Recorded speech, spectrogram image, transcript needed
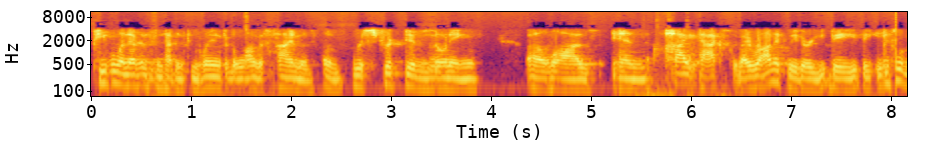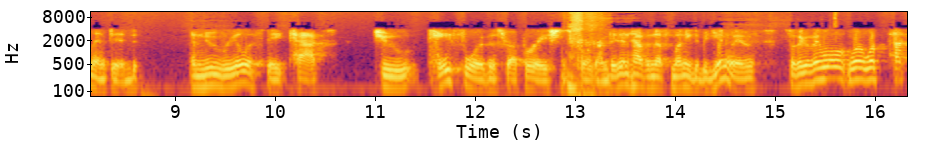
people in Evanston have been complaining for the longest time of, of restrictive zoning uh, laws and high taxes. Ironically, they they implemented a new real estate tax to pay for this reparations program. they didn't have enough money to begin with, so they're going to say, well, well, let's tax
